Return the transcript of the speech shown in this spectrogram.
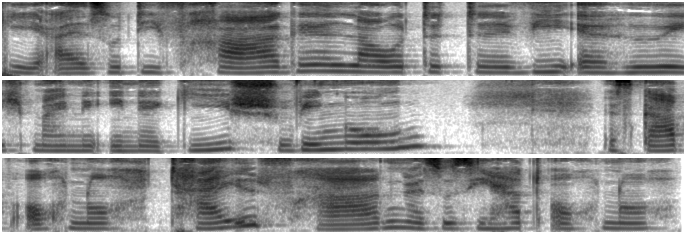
Okay, also die Frage lautete, wie erhöhe ich meine Energieschwingung? Es gab auch noch Teilfragen, also sie hat auch noch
